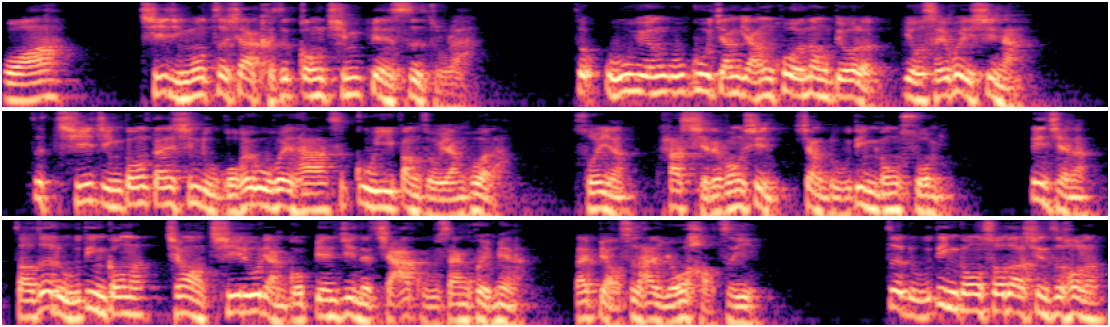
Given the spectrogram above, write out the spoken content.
哇，齐景公这下可是公亲变世主了。这无缘无故将洋货弄丢了，有谁会信啊？这齐景公担心鲁国会误会他是故意放走洋货的，所以呢，他写了封信向鲁定公说明，并且呢，找这鲁定公呢前往齐鲁两国边境的甲骨山会面啊，来表示他的友好之意。这鲁定公收到信之后呢，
